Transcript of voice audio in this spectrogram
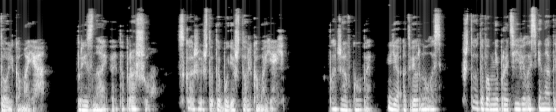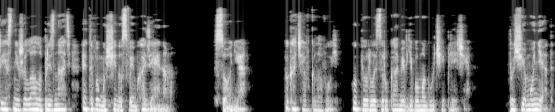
Только моя. Признай это, прошу. Скажи, что ты будешь только моей». Поджав губы, я отвернулась. Что-то во мне противилось и наотрез не желала признать этого мужчину своим хозяином. «Соня». Покачав головой, уперлась руками в его могучие плечи. «Почему нет?»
